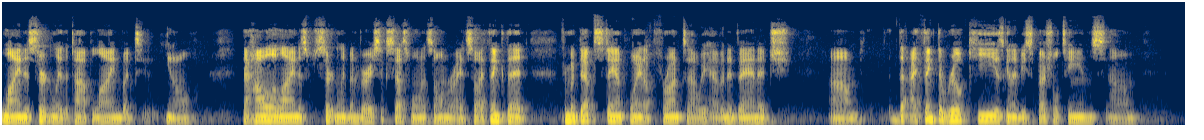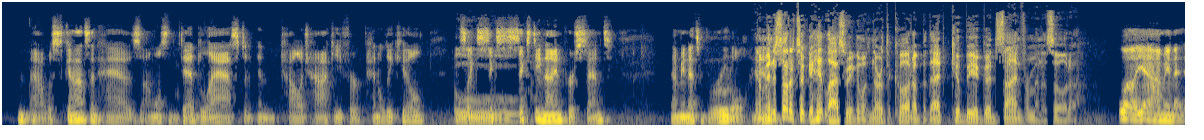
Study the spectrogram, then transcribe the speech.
line is certainly the top line, but you know, the Haula line has certainly been very successful in its own right. So I think that from a depth standpoint up front, uh, we have an advantage. Um, the, I think the real key is going to be special teams. Um, uh, Wisconsin has almost dead last in college hockey for penalty kill. It's Ooh. like 69%. I mean, that's brutal. Now, Minnesota took a hit last weekend with North Dakota, but that could be a good sign for Minnesota. Well, yeah, I mean,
